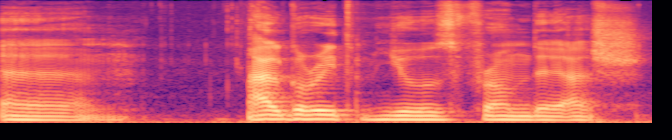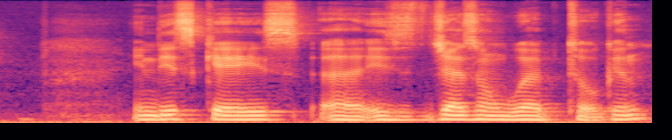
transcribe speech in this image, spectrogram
uh, algorithm used from the hash in this case uh, is JSON web token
